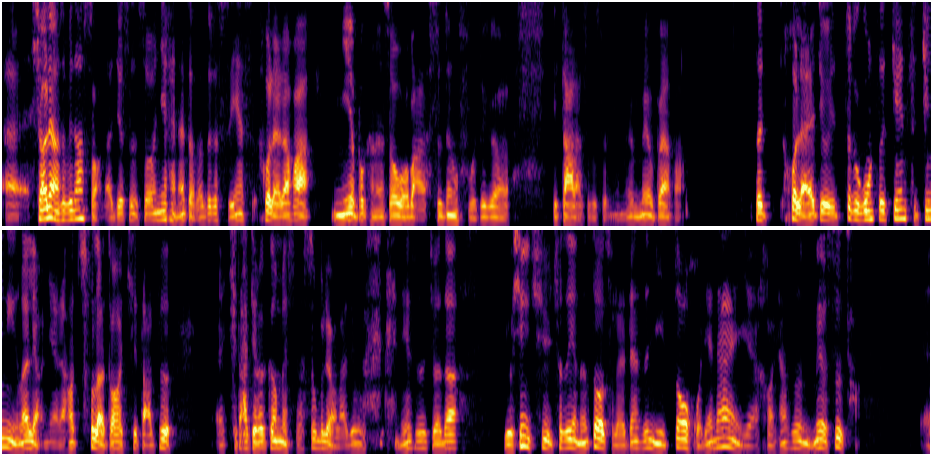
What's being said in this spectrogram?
呃，销量是非常少的，就是说你很难找到这个实验室。后来的话，你也不可能说我把市政府这个给炸了，是不是？也没没有办法。这后来就这个公司坚持经营了两年，然后出了多少期杂志，呃，其他几个哥们实在受不了了，就 肯定是觉得。有兴趣确实也能造出来，但是你造火箭弹也好像是没有市场。呃，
